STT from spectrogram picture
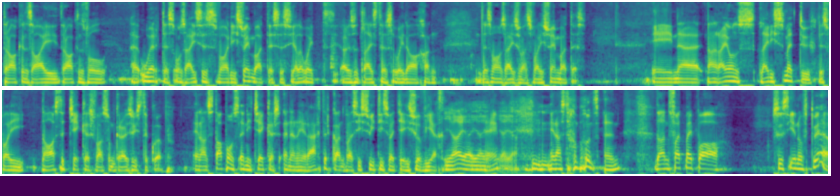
Drakenshaai Drakenswil uh, oord is. Ons huis is waar die swembad is. As jy ooit ouers wat luister, sou jy daar gaan. Dis waar ons huis was waar die swembad is. En uh, dan ry ons Lady Smith toe. Dis waar die naaste Checkers was om groceries te koop. En dan stap ons in die Checkers in en aan die regterkant was die sweeties wat jy so weeg. Ja ja ja ja Hè? ja. ja. en dan stap ons in. Dan vat my pa soos een of twee.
